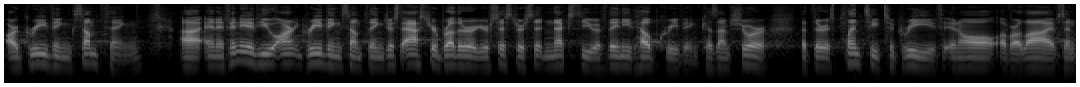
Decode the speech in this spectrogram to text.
are grieving something. Uh, and if any of you aren't grieving something, just ask your brother or your sister sitting next to you if they need help grieving, because I'm sure that there is plenty to grieve in all of our lives. And,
